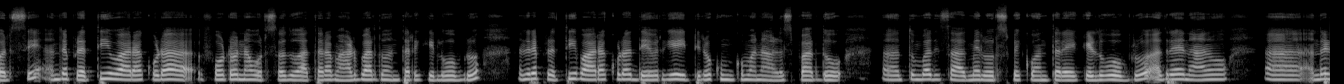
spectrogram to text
ಒರೆಸಿ, ಅಂದರೆ ಪ್ರತಿ ವಾರ ಕೂಡ ಫೋಟೋನ ಒರೆಸೋದು, ಆ ಥರ ಮಾಡಬಾರ್ದು ಅಂತಾರೆ ಕೆಲವೊಬ್ಬರು ಅಂದರೆ ಪ್ರತಿ ವಾರ ಕೂಡ ದೇವರಿಗೆ ಇಟ್ಟಿರೋ ಕುಂಕುಮನ ಅಳಿಸ್ಬಾರ್ದು. ತುಂಬ ದಿವಸ ಆದಮೇಲೆ ಒರೆಸ್ಬೇಕು ಅಂತಾರೆ ಕೆಲವೊಬ್ಬರು ಆದರೆ ನಾನು ಅಂದರೆ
